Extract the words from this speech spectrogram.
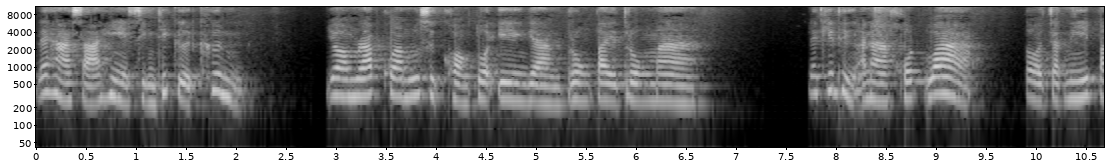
และหาสาเหตุสิ่งที่เกิดขึ้น ยอมรับความรู้สึกของตัวเองอย่างตรงไปตรงมา และคิดถึงอนาคตว่า ต่อจากนี้ไป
